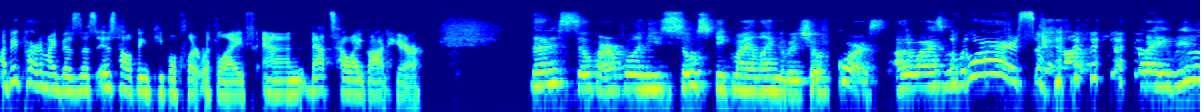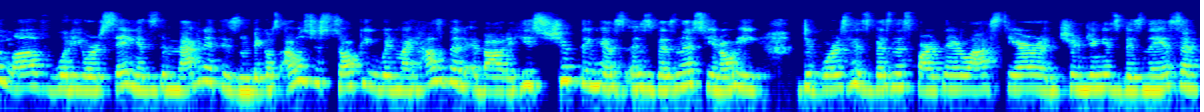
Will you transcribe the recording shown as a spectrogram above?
a big part of my business is helping people flirt with life. And that's how I got here. That is so powerful, and you so speak my language, of course. Otherwise, we of would. course. but I really love what you were saying. It's the magnetism because I was just talking with my husband about it. He's shifting his his business. You know, he divorced his business partner last year and changing his business, and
